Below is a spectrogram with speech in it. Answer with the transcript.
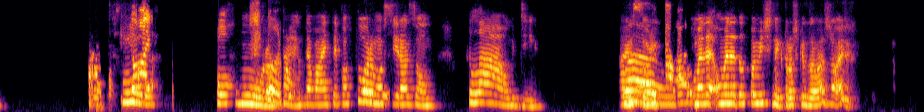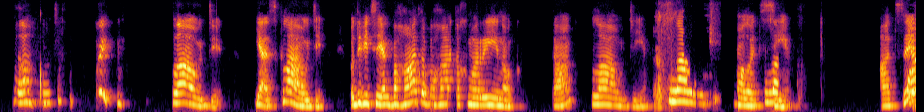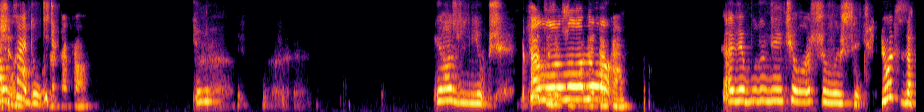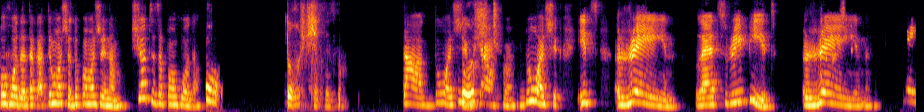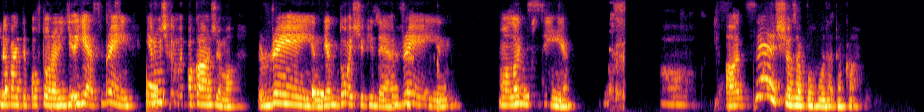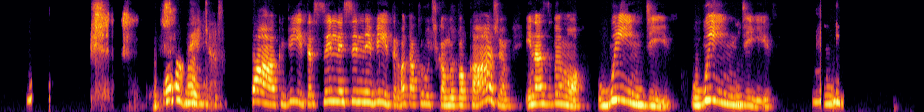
Похмуро. Так, давайте повторимо всі разом. Cloudy. I'm sorry. У мене, у мене тут помічник трошки заважає. Ой. Yes, cloudy. Подивіться, як багато-багато хмаринок. Так? Cloudy. Клауди. Молодці. А це що така? Я злюсь. Що це за погода така? Я не буду ничего слышать. Що це за погода така? Тимоша, допоможи нам. Що це за погода? Дождь. Так, дощик, Дощ. дякую. Дощик. It's rain. Let's repeat. Rain. Давайте повторимо. Ye- Yes, rain. І ручками покажемо. Rain, як дощик іде. Rain. Молодці. А це що за погода така? Так, вітер, сильний, сильний вітер. Отак ручками покажемо і назвемо windy. Windy.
